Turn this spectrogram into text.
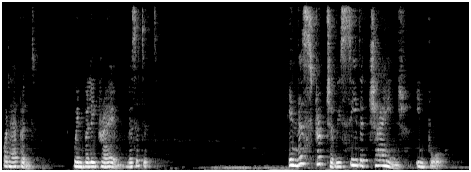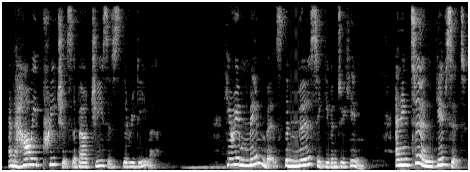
what happened when Billy Graham visited. In this scripture, we see the change in Paul and how he preaches about Jesus the Redeemer. He remembers the mercy given to him and in turn gives it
